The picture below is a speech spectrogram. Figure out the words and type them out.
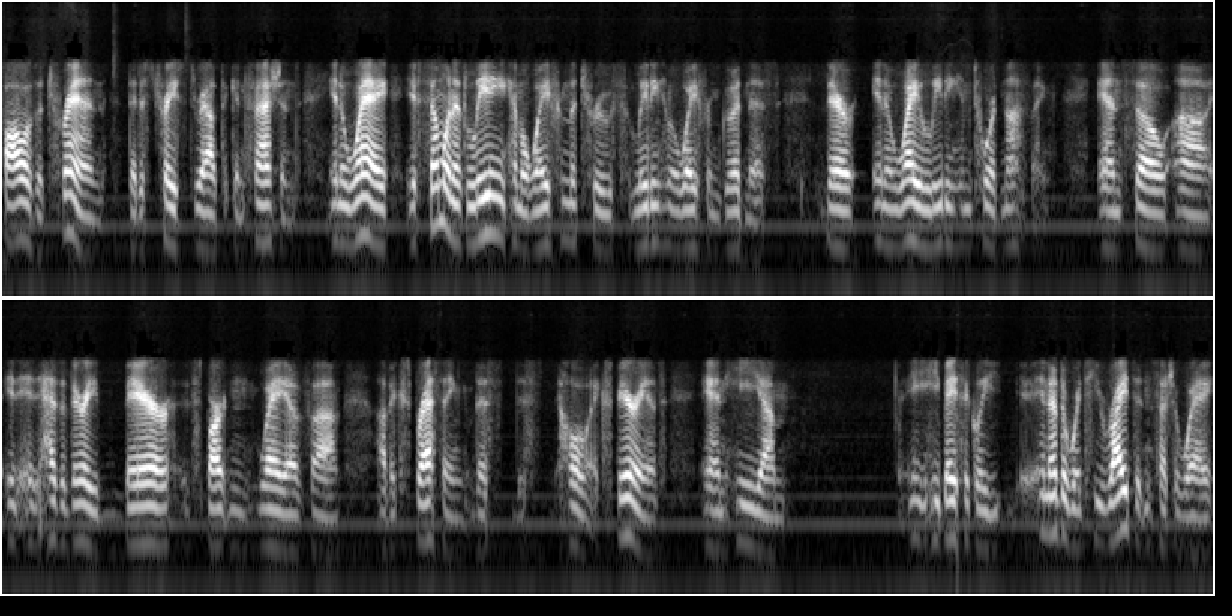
follows a trend that is traced throughout the confessions. in a way, if someone is leading him away from the truth, leading him away from goodness, they're in a way leading him toward nothing. And so uh, it, it has a very bare, Spartan way of uh, of expressing this this whole experience. And he um, he, he basically, in other words, he writes it in such a way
